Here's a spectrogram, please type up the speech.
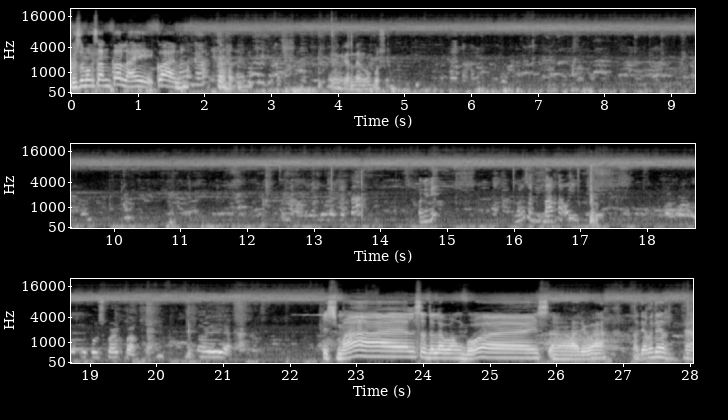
Gusto mo santol ay kuan. Ayun gandang ubos. Ano di? Wala sa bata oy. People's Park ba? Ay. Smile sa dalawang boys. Ah, di ba? O, di ba, der? Ha.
